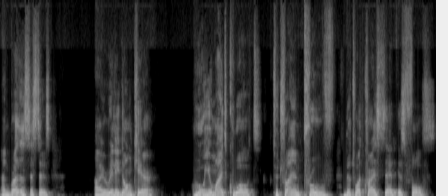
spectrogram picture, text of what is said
And brothers and sisters, I really don't care who you might quote to try and prove that what Christ said is false.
